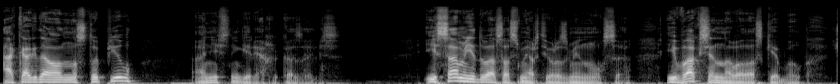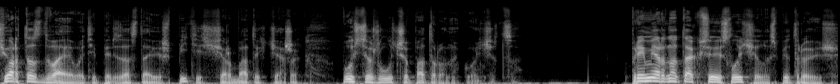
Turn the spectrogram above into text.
А когда он наступил, они в снегирях оказались. И сам едва со смертью разминулся. И Ваксин на волоске был. Черта с два его теперь заставишь пить из щербатых чашек. Пусть уж лучше патроны кончатся. Примерно так все и случилось, Петрович,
